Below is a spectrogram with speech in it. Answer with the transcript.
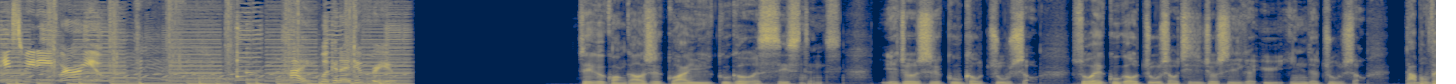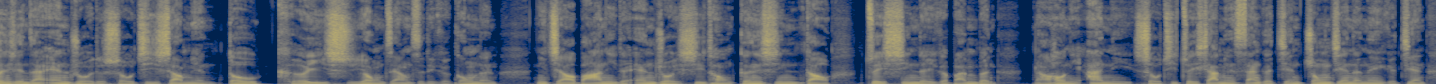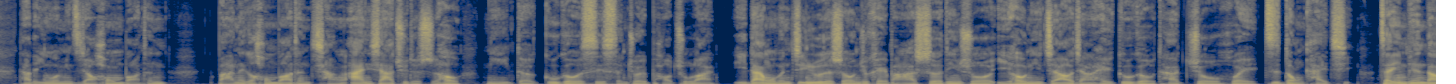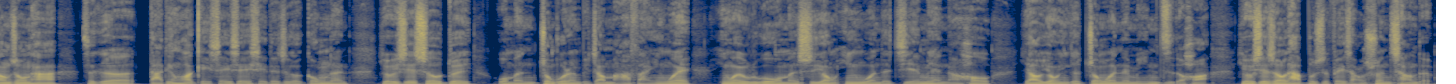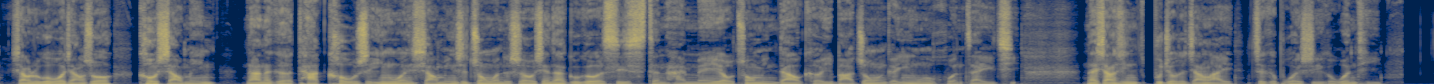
Hey sweetie, where are you? Hi, what can I do for you? 这个广告是关于 Google Assistant，也就是 Google 助手。所谓 Google 助手，其实就是一个语音的助手。 大部分现在 Android 的手机上面都可以使用这样子的一个功能。你只要把你的 Android 系统更新到最新的一个版本，然后你按你手机最下面三个键中间的那个键，它的英文名字叫 Home Button，把那个 Home Button 长按下去的时候，你的 Google Assistant 就会跑出来。一旦我们进入的时候，你就可以把它设定说，以后你只要讲 Hey Google，它就会自动开启。在影片当中，它这个打电话给谁谁谁的这个功能，有一些时候对我们中国人比较麻烦，因为因为如果我们是用英文的界面，然后要用一个中文的名字的话，有些时候它不是非常顺畅的。像如果我讲说扣小明，那那个他扣是英文，小明是中文的时候，现在 Google Assistant 还没有聪明到可以把中文跟英文混在一起。那相信不久的将来，这个不会是一个问题。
